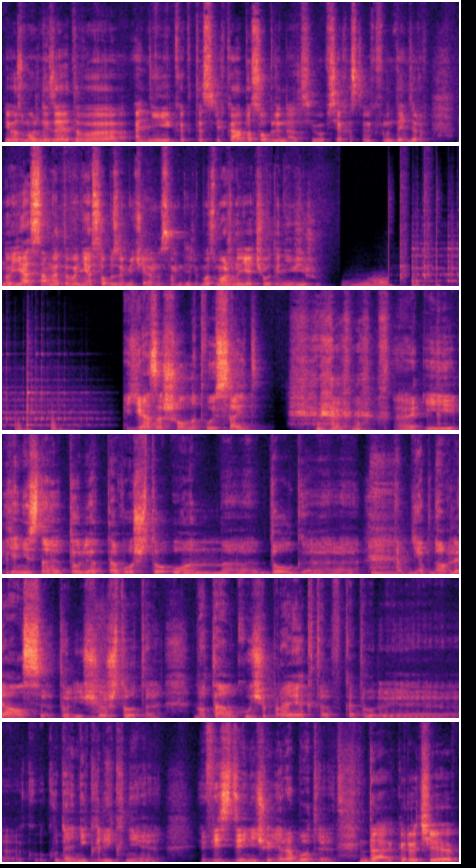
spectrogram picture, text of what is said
и, возможно, из-за этого они как-то слегка обособлены от всех остальных фронтендеров. Но я сам этого не особо замечаю, на самом деле. Возможно, я чего-то не вижу. Я зашел на твой сайт, и я не знаю, то ли от того, что он э, долго там не обновлялся, то ли еще что-то, но там куча проектов, которые э, куда ни кликни, везде ничего не работает. Да, короче,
